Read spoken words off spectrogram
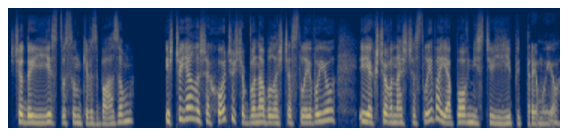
щодо її стосунків з базом, і що я лише хочу, щоб вона була щасливою, і якщо вона щаслива, я повністю її підтримую.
